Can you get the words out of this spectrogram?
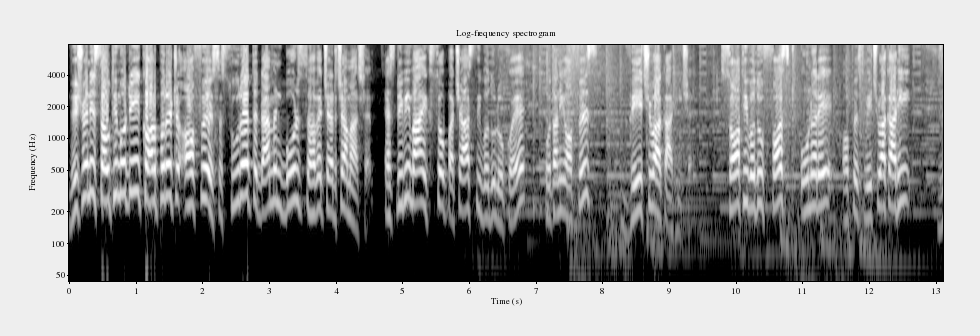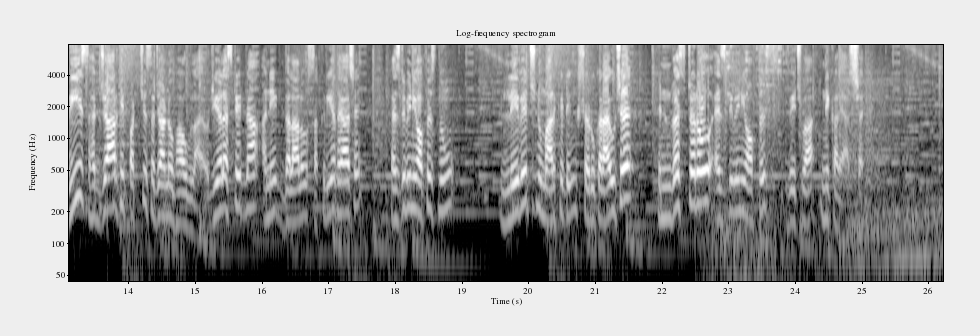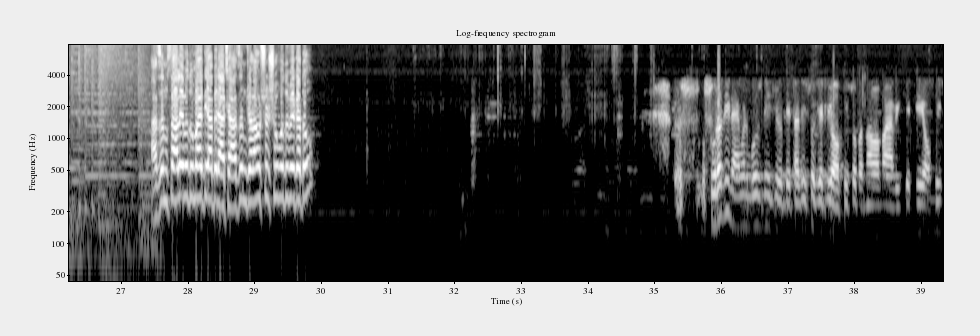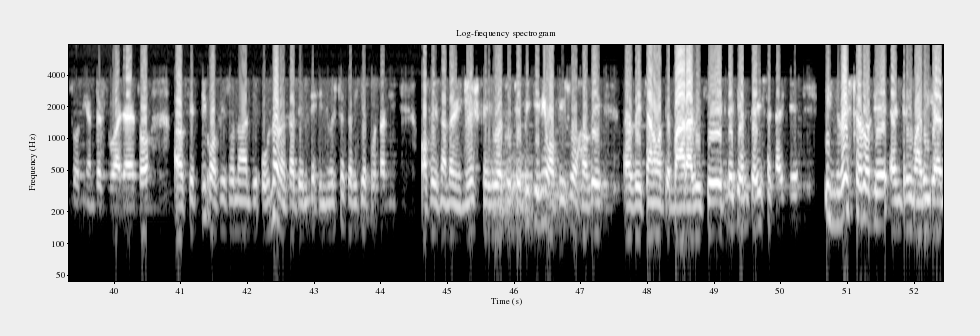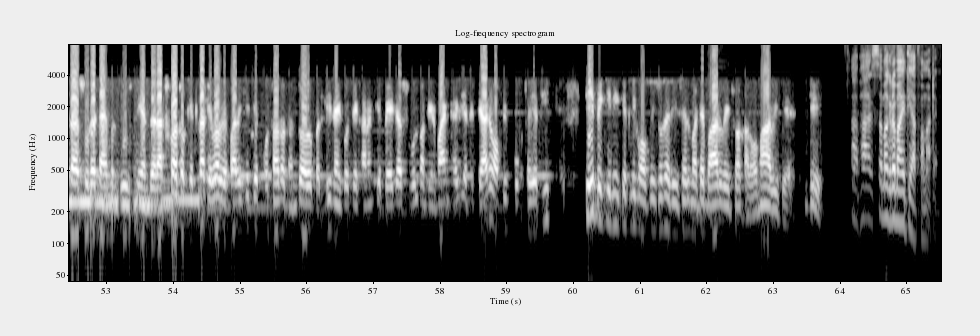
વિશ્વની સૌથી મોટી corporate office Surat diamond bourse હવે ચર્ચામાં છે. એસડીબીમાં એકસો પચાસથી વધુ લોકોએ પોતાની ઓફિસ વેચવા કાઢી છે. સોથી વધુ ફર્સ્ટ ઓનરે ઓફિસ વેચવા કાઢી. વીસ હજારથી પચીસ હજારનો ભાવ બોલાયો રિયલ એસ્ટેટના અનેક દલાલો સક્રિય થયા છે. એસડીબીની ઓફિસનું લેવેચનું માર્કેટિંગ શરૂ કરાયું છે. ઇન્વેસ્ટરો એસડીબીની ઓફિસ વેચવા નીકળ્યા છે. આઝમ સાલે વધુ માહિતી આપી રહ્યા છે આઝમ જણાવશો શું વધુ વિગતો સુરતની ડાયમંડ બોર્ડની જે બેતાલીસો જેટલી ઓફિસો બનાવવામાં આવી છે તે ઓફિસોની અંદર જોવા જાય તો અ, કેટલીક ઓફિસોના જે ઓનર હતા તેમને ઇન્વેસ્ટર તરીકે પોતાની ઓફિસના અંદર ઇન્વેસ્ટ કર્યું હતું તે પૈકીની ઓફિસો હવે અ, વેચાણ માટે બહાર આવી છે એટલે કે એમ કહી શકાય કે ઇન્વેસ્ટરો જે એન્ટ્રી મારી ગયા હતા સુરત ડાયમંડની અંદર, અથવા તો કેટલાક એવા વેપારી છે જે પોતાનો ધંધો હવે બદલી નાખ્યો છે, કારણ કે બે હજાર સોળમાં નિર્માણ થઈ અને ત્યારે ઓફિસ બુક થઈ હતી. તે પૈકીની કેટલીક ઓફિસોને રિસેલ માટે બહાર વેચવા કરવામાં આવી છે. જી. આભાર. સમગ્ર માહિતી આપવા માટે.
